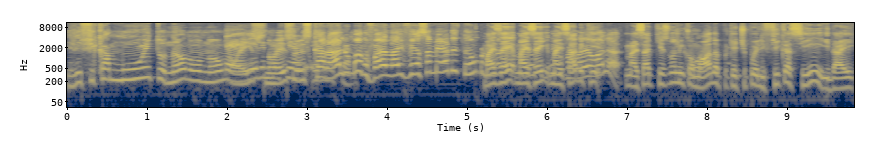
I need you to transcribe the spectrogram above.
Ele fica muito. Não, não, não, não É, é, isso, não é isso, não é isso. me Caralho, mano, vai lá e vê essa merda então. porque Mas é, mas é, mas sabe que, olha. mas sabe que isso não me Tipo- incomoda, porque tipo ele fica assim e daí,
